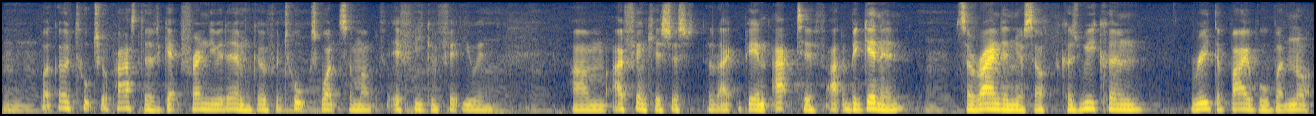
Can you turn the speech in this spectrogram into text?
mm. but go talk to your pastor, get friendly with him, go for talks once a month if he can fit you in. Um, I think it's just like being active at the beginning, surrounding yourself because we can read the Bible but not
